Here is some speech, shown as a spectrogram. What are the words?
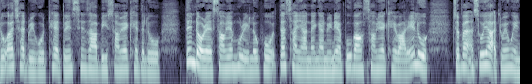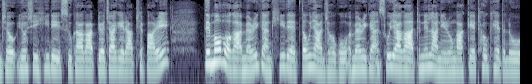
လိုအပ်ချက်တွေကိုထည့်သွင်းစဉ်းစားပြီးဆောင်ရွက်ခဲ့တယ်လို့တင့်တော်တဲ့ဆောင်ရွက်မှုတွေလုပ်ဖို့သက်ဆိုင်ရာနိုင်ငံတွေနဲ့ပူးပေါင်းဆောင်ရွက်ခဲ့ပါတယ်လို့ဂျပန်အစိုးရအတွင်းဝင်ချုပ် Yoshihide Suga ကပြောကြားခဲ့တာဖြစ်ပါတယ်။ သင်္ဘောပေါ်ကအမေရိကန်ခီးသည်300ကျော်ကိုအမေရိကန်အစိုးရကတနင်္လာနေ့တုန်းကကယ်ထုတ်ခဲ့တယ်လို့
